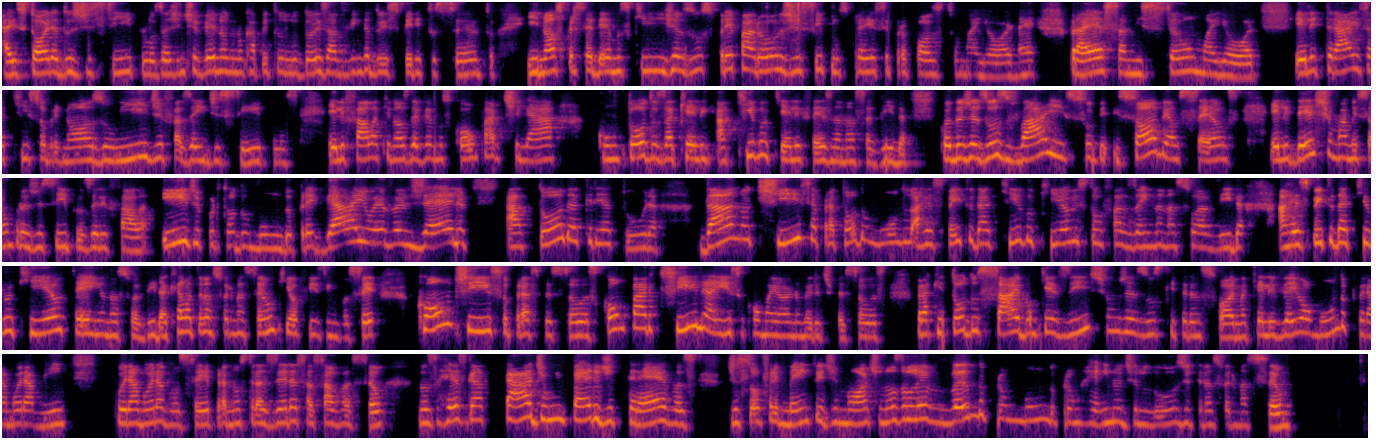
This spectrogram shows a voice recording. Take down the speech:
a história dos discípulos, a gente vê no, no capítulo 2 a vinda do Espírito Santo, e nós percebemos que Jesus preparou os discípulos para esse propósito maior, né? Para essa missão maior. Ele traz aqui sobre nós o ide fazer discípulos. Ele fala que nós devemos compartilhar com todos aquele, aquilo que ele fez na nossa vida. Quando Jesus vai e, sube, e sobe aos céus, ele deixa uma missão para os discípulos, ele fala: ide por todo mundo, pregai o evangelho a toda criatura, dá notícia para todo mundo a respeito daquilo que eu estou fazendo na sua vida, a respeito daquilo que eu tenho na sua vida, aquela transformação que eu fiz em você. Conte isso para as pessoas, compartilha isso com o maior número de pessoas, para que todos saibam que existe um Jesus que transforma, que ele veio ao mundo por amor a mim, por amor a você, para nos trazer essa salvação, nos resgatar de um império de trevas, de sofrimento e de morte, nos levando para um mundo, para um reino de luz, de transformação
